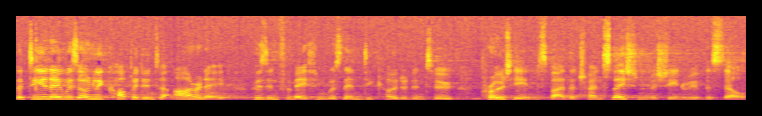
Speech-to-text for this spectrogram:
that DNA was only copied into RNA, whose information was then decoded into proteins by the translation machinery of the cell.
